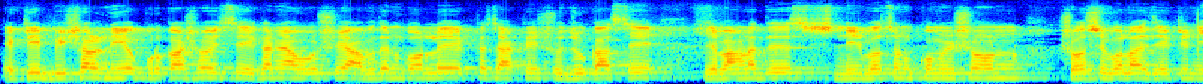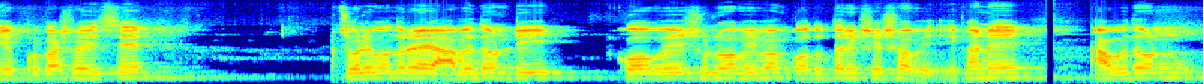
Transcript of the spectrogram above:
একটি বিশাল নিয়োগ প্রকাশ হয়েছে। এখানে অবশ্যই আবেদন করলে একটা চাকরির সুযোগ আছে। যে বাংলাদেশ নির্বাচন কমিশন সচিবালয় যে একটি নিয়োগ প্রকাশ হয়েছে। চলে বন্ধুরা, এই আবেদনটি কবে শুরু হবে এবং কত তারিখ শেষ হবে? এখানে আবেদন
